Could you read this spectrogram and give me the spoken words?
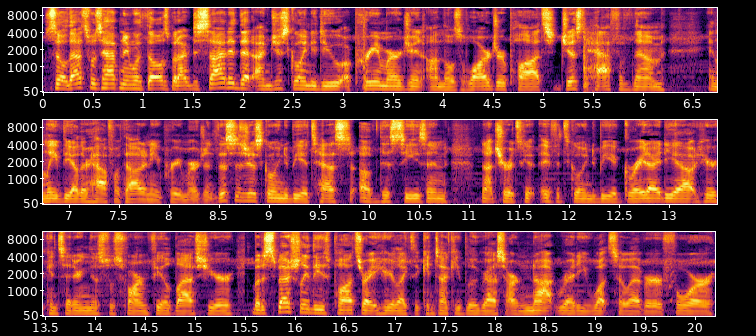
So that's what's happening with those, but I've decided that I'm just going to do a pre-emergent on those larger plots, just half of them, and leave the other half without any pre-emergent. This is just going to be a test of this season. Not sure it's, if it's going to be a great idea out here considering this was farm field last year, but especially these plots right here like the Kentucky Bluegrass are not ready whatsoever for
